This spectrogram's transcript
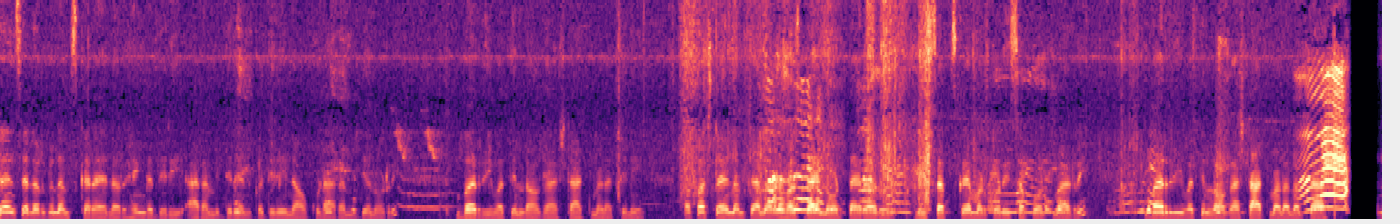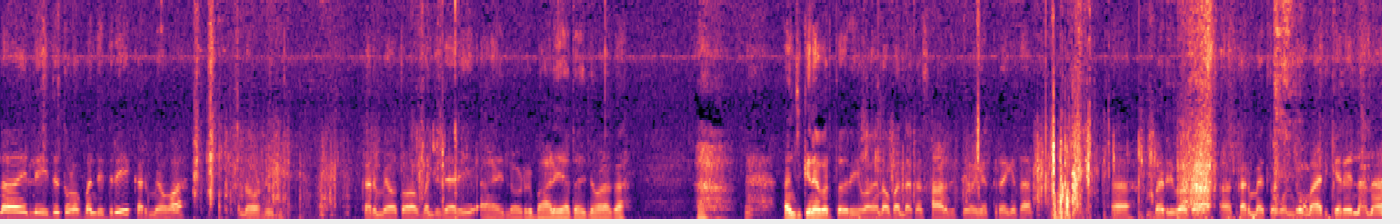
ಫ್ರೆಂಡ್ಸ್ ಎಲ್ಲರಿಗೂ ನಮಸ್ಕಾರ. ಎಲ್ಲರೂ ಹೆಂಗದಿರಿ ಆರಾಮಿದ್ದೀರಿ ಅನ್ಕೋತೀನಿ. ನಾವು ಕೂಡ ಆರಾಮಿದ್ದೀವಿ ನೋಡಿರಿ. ಬರ್ರಿ ಇವತ್ತಿನ ಲಾಗ ಸ್ಟಾರ್ಟ್ ಮಾಡತ್ತೀನಿ. ಫಸ್ಟ್ ಟೈಮ್ ನಮ್ಮ ಚಾನಲ್ ಹೊಸದಾಗಿ ನೋಡ್ತಾ ಇರೋರು ಪ್ಲೀಸ್ ಸಬ್ಸ್ಕ್ರೈಬ್ ಮಾಡ್ಕೊರಿ ಸಪೋರ್ಟ್ ಮಾಡಿರಿ. ಬರ್ರಿ ಇವತ್ತಿನ ಲಾಗ ಸ್ಟಾರ್ಟ್ ಮಾಡೋಣಂತ ನಾನು ಇಲ್ಲಿ ಇದು ತೊಳಗೆ ಬಂದಿದ್ರಿ ಕರ್ಮೇವ ನೋಡ್ರಿ ಇಲ್ಲಿ. ಕರ್ಮೇವ ತೊಳಗೆ ರೀ ಇಲ್ಲಿ ನೋಡ್ರಿ ಬಾಳೆ ಅದ ಇಲ್ಲಿ ಅಂಜಿಕೆನೇ ಬರ್ತದ್ರಿ ಇವಾಗ. ನಾವು ಬಂದಾಗ ಇತ್ತು ಇವಾಗ ಎತ್ತರ ಆಗ್ಯದ. ಆ, ಬರ್ರಿ ಇವಾಗ. ಕರ್ಮೆ ತೊಗೊಂಡು ಮಾಡಿಕೆರೆ ನಾನು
